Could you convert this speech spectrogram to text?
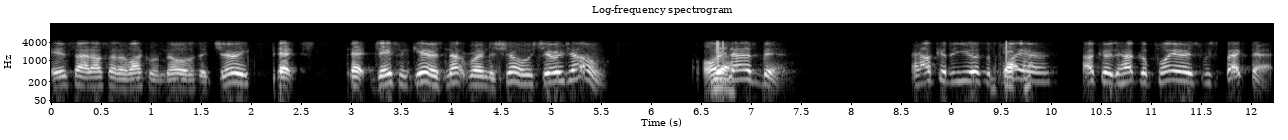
inside outside the locker room knows that Jerry, that that Jason Garrett is not running the show. It's Jerry Jones. Always Yeah. has been. How could you as a player? How could how could players respect that?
